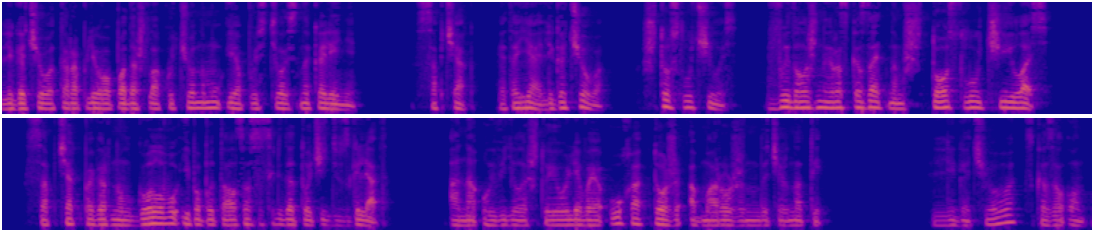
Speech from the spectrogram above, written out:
Легачева торопливо подошла к ученому и опустилась на колени. «Собчак, это я, Легачева. Что случилось? Вы должны рассказать нам, что случилось!» Собчак повернул голову и попытался сосредоточить взгляд. Она увидела, что его левое ухо тоже обморожено до черноты. «Лигачева?» — сказал он.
